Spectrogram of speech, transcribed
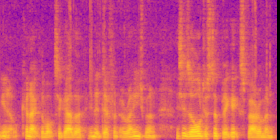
you know, connect them up together in a different arrangement. This is all just a big experiment.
